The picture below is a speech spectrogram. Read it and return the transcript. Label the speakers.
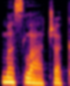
Speaker 1: Maslačak.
